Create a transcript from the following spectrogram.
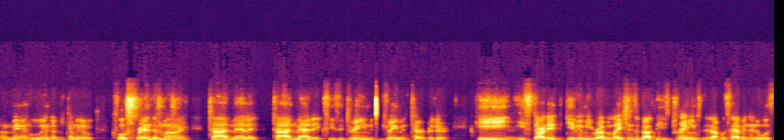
a man who ended up becoming a close friend of mine, Todd Maddox. Todd Maddox, he's a dream dream interpreter. He mm. he started giving me revelations about these dreams that I was having, and it was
